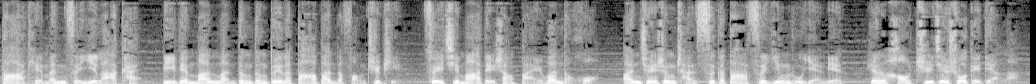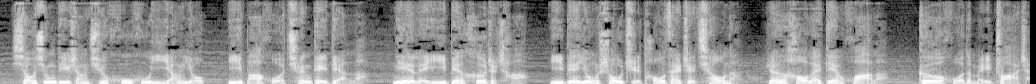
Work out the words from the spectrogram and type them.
大铁门子一拉开，里边满满登登堆了大半的纺织品，最起码得上百万的货。安全生产四个大字映入眼帘，任浩直接说给点了。小兄弟上去呼呼一扬油，一把火全给点了。聂磊一边喝着茶，一边用手指头在这敲呢。任浩来电话了，哥活的没抓着，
